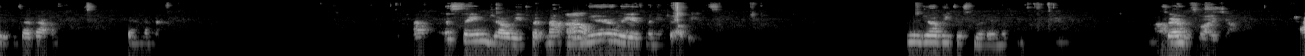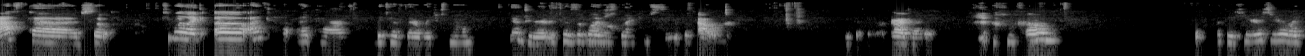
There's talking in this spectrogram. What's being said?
see if you got that one. The same gel beads, but not oh. nearly as many gel beads. And the gel beads are smoothing. So, half pad. So, people are like, oh, I cut my pad because they're way too small. Don't do that because the blood is going to seep out. I tried it. um, okay, here's your like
